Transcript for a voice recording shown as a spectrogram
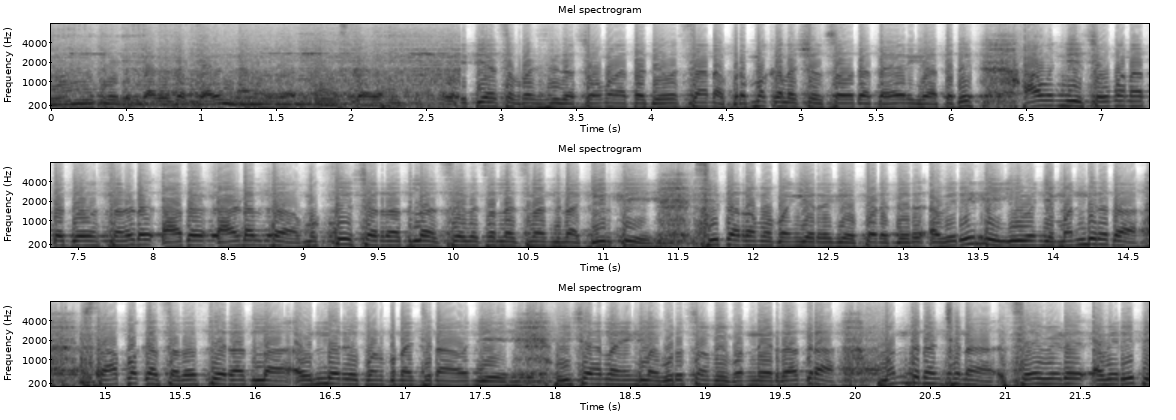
ಮಾತ್ರ ತರತಕ್ಕ ನಮಸ್ಕಾರ. ಇತಿಹಾಸ ಪ್ರಸಿದ್ಧ ಸೋಮನಾಥ ದೇವಸ್ಥಾನ ಬ್ರಹ್ಮಕಲಶೋತ್ಸವದ ತಯಾರಿಗೆ ಆತದೆ ಆ ಒಂಜಿ ಸೋಮನಾಥ ದೇವಸ್ಥಾನ ಆಡಳಿತ ಮುಕ್ತೇಶ್ವರದ್ಲ ಸೇವೆ ಸಲ್ಲಿಸಿದ ಕೀರ್ತಿ ಸೀತಾರಾಮ ಬಂಗೇರಿಗೆ ಪಡೆದಿರು ಅದೇ ರೀತಿ ಈ ಒಂಜಿ ಮಂದಿರದ ಸ್ಥಾಪಕ ಸದಸ್ಯರಾದ್ಲ ಉಲ್ಲೇರು ಪಂಪನಂಚಿನ ಒಂಜಿ ವಿಶಾಲ ಹೆಂಗ್ಲ ಗುರುಸ್ವಾಮಿ ಬನ್ನೇರ್ದಾದ್ರ ಮಂತನಂಚಿನ ಸೇವೆಡೆ ಅದೇ ರೀತಿ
